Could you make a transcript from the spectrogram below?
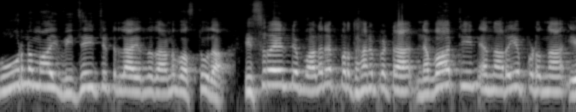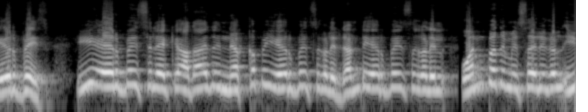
പൂർണമായി വിജയിച്ചിട്ടില്ല എന്നതാണ് വസ്തുത. ഇസ്രായേലിന്റെ വളരെ പ്രധാനപ്പെട്ട നവാറ്റീൻ എന്നറിയപ്പെടുന്ന എയർബേസ്. ഈ എയർബേസിലേക്ക് അതായത് നക്കബി എയർബേസുകളിൽ രണ്ട് എയർബേസുകളിൽ ഒൻപത് മിസൈലുകൾ ഈ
